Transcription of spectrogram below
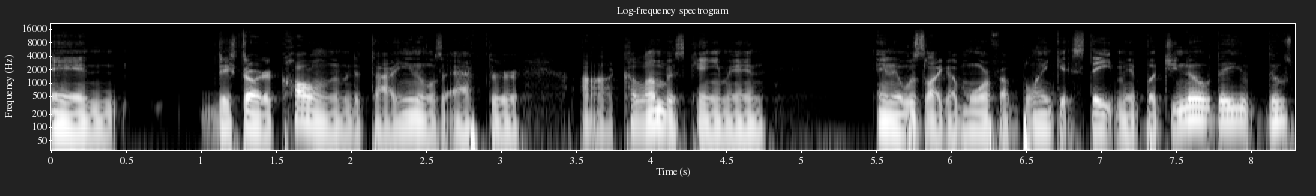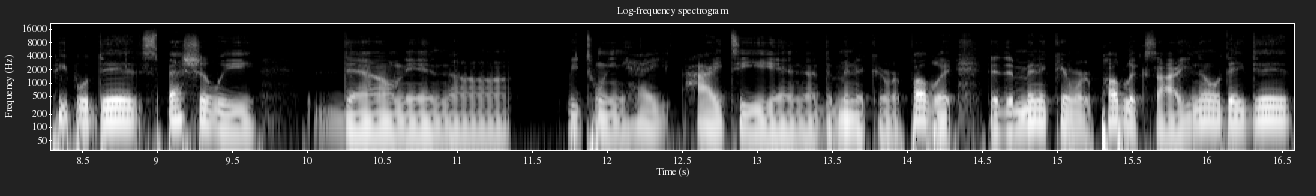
and they started calling them the Tainos after uh, Columbus came in and it was like a more of a blanket statement. But you know, they those people did, especially down in uh, between Haiti and the Dominican Republic. The Dominican Republic side, you know what they did?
